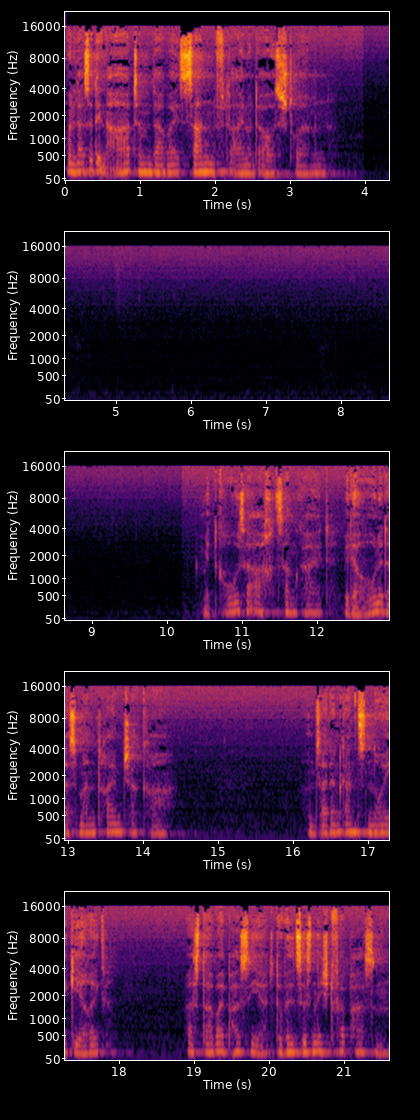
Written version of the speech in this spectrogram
und lasse den Atem dabei sanft ein- und ausströmen. Mit großer Achtsamkeit wiederhole das Mantra im Chakra und sei dann ganz neugierig was dabei passiert. Du willst es nicht verpassen.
